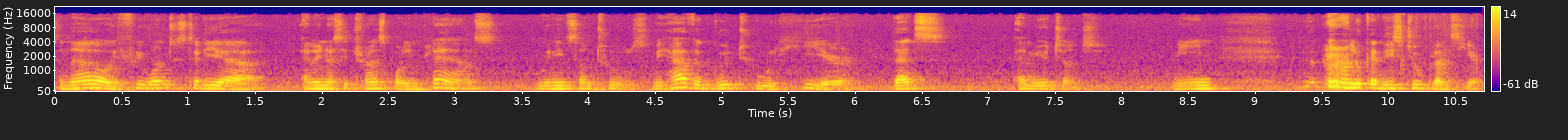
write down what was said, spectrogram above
So now if we want to study uh, amino acid transport in plants, we need some tools. We have a good tool here that's a mutant. I mean, look at these two plants here.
